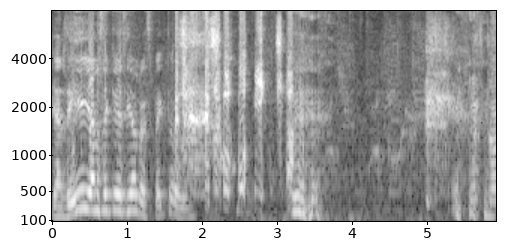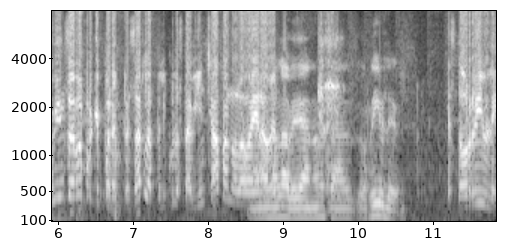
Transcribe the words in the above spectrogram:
Ya, sí, ya no sé qué decir al respecto, güey. Estuvo bien zarra porque para empezar la película está bien chafa, no la vayan No, a ver. no la vea, ¿no? Está horrible. Está horrible.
